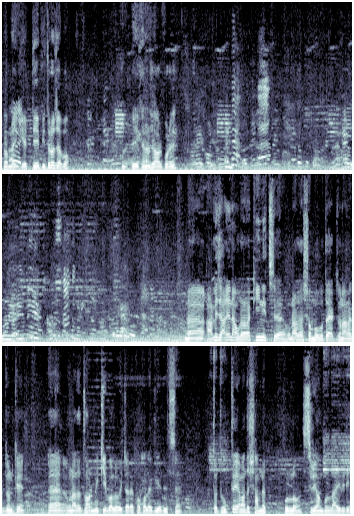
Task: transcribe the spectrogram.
তো আমরা এই গেট দিয়ে ভিতরে যাব। এইখানে যাওয়ার পরে। আমি জানি না ওনারা কি নিচ্ছে। ওনারা সম্ভবত একজন আরেকজনকে ওনাদের ধর্মে কি বলে ওইটারে কপালে দিয়ে দিচ্ছে। তো ঢুকতেই আমাদের সামনে পড়ল শ্রীঅঙ্গন লাইব্রেরি।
